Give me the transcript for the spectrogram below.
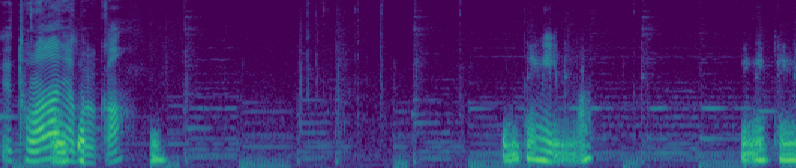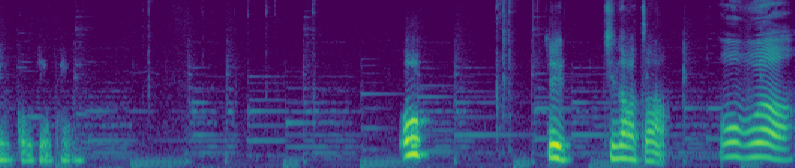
얘 돌아다녀 볼까? 곰탱이 있나? 팽이팽이 곰탱팽이. 어? 쟤 지나갔잖아. 오 뭐야?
